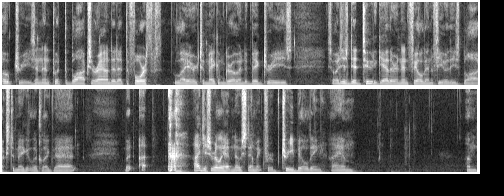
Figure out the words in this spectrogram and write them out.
oak trees and then put the blocks around it at the fourth layer to make them grow into big trees. So I just did two together and then filled in a few of these blocks to make it look like that. But I, I just really have no stomach for tree building. I am I'm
